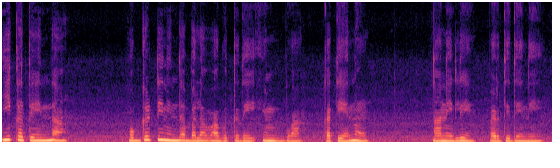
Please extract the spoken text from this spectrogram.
ಈ ಕಥೆಯಿಂದ ಒಗ್ಗಟ್ಟಿನಿಂದ ಬಲವಾಗುತ್ತದೆ ಎಂಬ ಕಥೆಯನ್ನು ನಾನಿಲ್ಲಿ ಬರೆದಿದ್ದೇನೆ.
